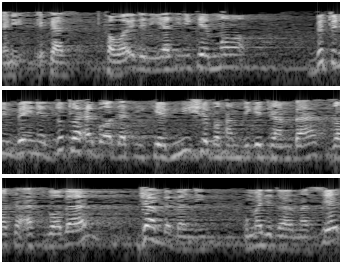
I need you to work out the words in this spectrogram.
یعنی یکی از فواید نیت اینی که ما بتونیم بین دو تا عبادتی که میشه با هم دیگه جنبه است ذات اسبابن جنبه بندیم اومدی در مسجد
